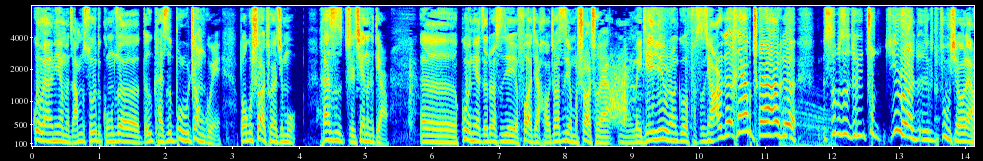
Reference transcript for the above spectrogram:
过完年嘛，咱们所有的工作都开始步入正轨，包括上传节目还是之前那个点儿。呃，过年这段时间也放假，好长时间没上传。嗯，每天也有人给我发私信，二哥还不传？二哥是不是这个注又要注销了？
